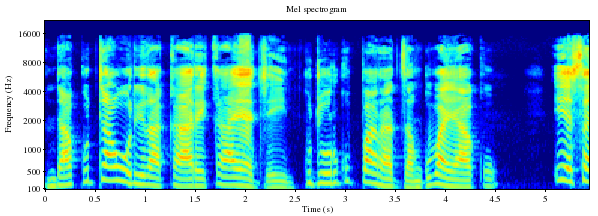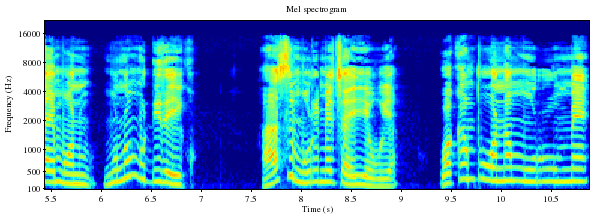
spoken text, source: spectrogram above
ndakutaurira kare kaya jane kuti uri kuparadza nguva yako. Iye simon munomudireiko hasi murume chaiye uya. Wakamboona murume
